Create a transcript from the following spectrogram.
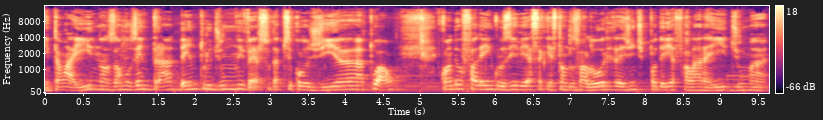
Então aí nós vamos entrar dentro de um universo da psicologia atual. Quando eu falei inclusive essa questão dos valores, a gente poderia falar aí de uma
